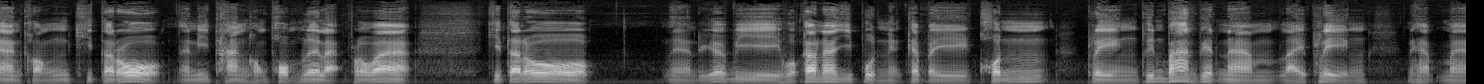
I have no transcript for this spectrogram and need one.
งานของคิตาโร่อันนี้ทางของผมเลยแหละ เพราะว่าคิตาโร่เนี่ยหรือว่ามีหัวก้าวหน้าญี่ปุ่นเนี่ยแกไปค้น เพลงพื้นบ้านเวียดนามหลายเพลงนะครับมา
